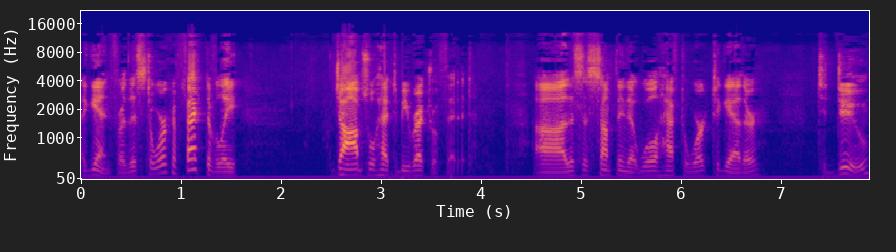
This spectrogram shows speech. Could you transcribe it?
again, for this to work effectively, jobs will have to be retrofitted. Uh, this is something that we'll have to work together to do.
